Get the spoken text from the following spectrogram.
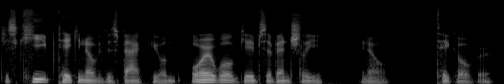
just keep taking over this backfield, or will Gibbs eventually, you know, take over?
